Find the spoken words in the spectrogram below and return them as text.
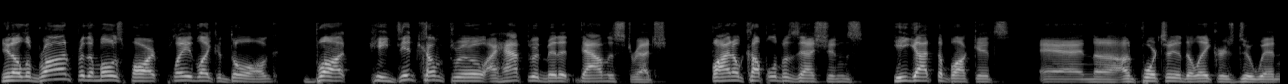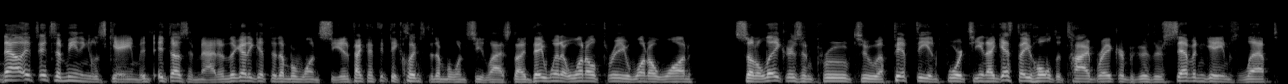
you know, LeBron, for the most part, played like a dog, but he did come through. I have to admit it down the stretch. Final couple of possessions, he got the buckets. And uh, unfortunately, the Lakers do win. Now, it's, it's a meaningless game. It, it doesn't matter. They're going to get the number one seed. In fact, I think they clinched the number one seed last night. They win at 103 101. So the Lakers improved to a 50 and 14. I guess they hold a tiebreaker because there's seven games left,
